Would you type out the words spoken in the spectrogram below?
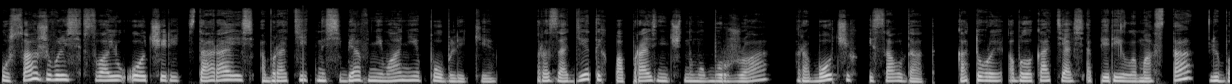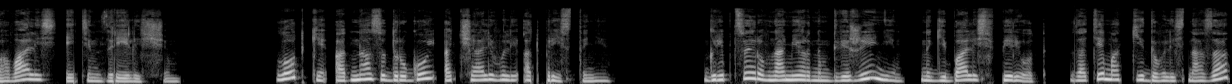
усаживались в свою очередь, стараясь обратить на себя внимание публики, разодетых по праздничному буржуа, рабочих и солдат, которые, облокотясь о перила моста, любовались этим зрелищем. Лодки одна за другой отчаливали от пристани. Гребцы равномерным движением нагибались вперед, затем откидывались назад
